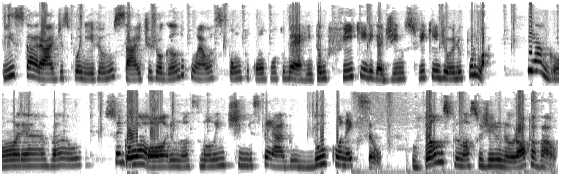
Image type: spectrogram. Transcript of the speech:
estará disponível no site jogandocomElas.com.br. Então fiquem ligadinhos, fiquem de olho por lá. E agora, Val, chegou a hora, o nosso momentinho esperado do Conexão. Vamos para o nosso giro na Europa, Val?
